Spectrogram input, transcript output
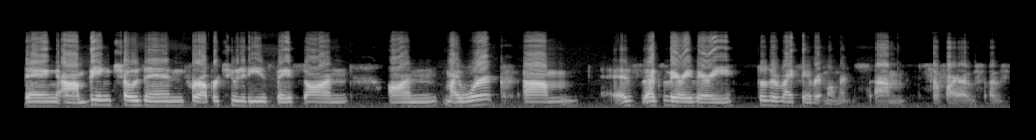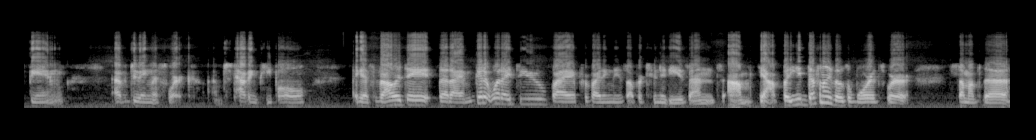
thing. Um, being chosen for opportunities based on on my work um, is that's very very. Those are my favorite moments um, so far of, of being of doing this work. Um, just having people I guess, validate that I'm good at what I do by providing these opportunities. And um, yeah, but definitely those awards were some of the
